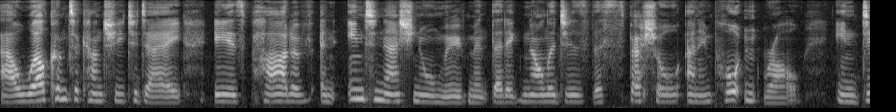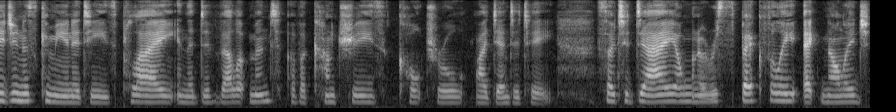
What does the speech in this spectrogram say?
our Welcome to Country today is part of an international movement that acknowledges the special and important role Indigenous communities play in the development of a country's cultural identity. So today I want to respectfully acknowledge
